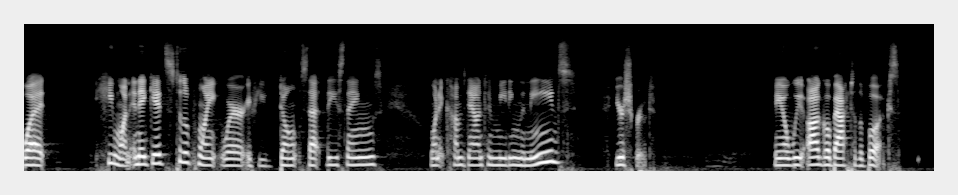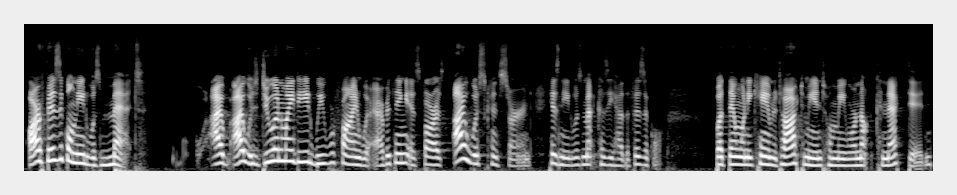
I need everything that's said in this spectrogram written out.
what he wanted. And it gets to the point where if you don't set these things, when it comes down to meeting the needs, you're screwed. You know, we all go back to the books. Our physical need was met. I, I was doing my deed. We were fine with everything as far as I was concerned. His need was met because he had the physical. But then when he came to talk to me and told me we're not connected,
